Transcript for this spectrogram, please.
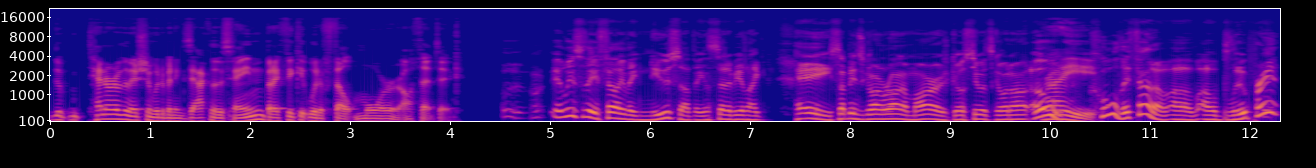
the tenor of the mission would have been exactly the same but i think it would have felt more authentic At least they felt like they knew something instead of being like, "Hey, something's going wrong on Mars. Go see what's going on." Oh, Right. cool! They found a, a, a blueprint.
